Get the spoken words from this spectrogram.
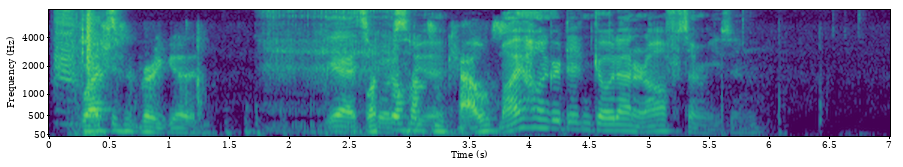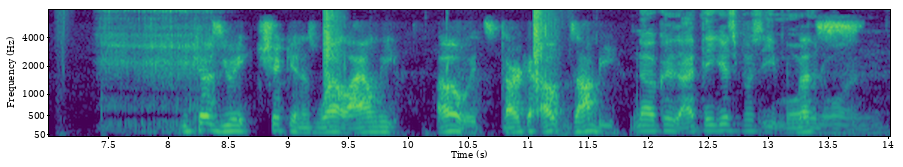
Flesh isn't very good. Yeah, it's Let's go supposed hunt to some be. that. cows. My hunger didn't go down at all for some reason. Because you ate chicken as well. I only. Oh, it's dark. Oh, zombie. No, because I think you're supposed to eat more than one.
